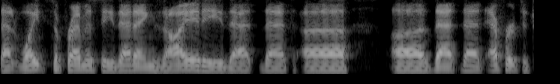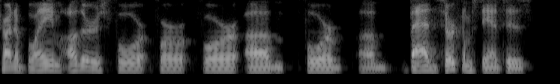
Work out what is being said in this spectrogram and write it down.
that white supremacy, that anxiety, that that uh, uh, that that effort to try to blame others for for for um, for um, bad circumstances.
